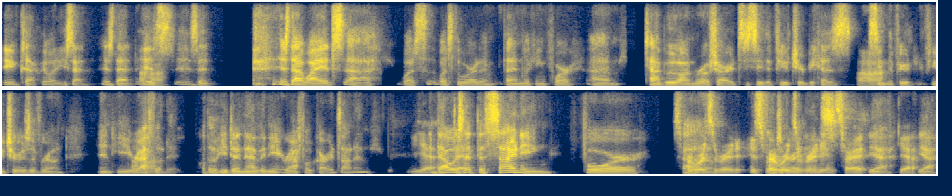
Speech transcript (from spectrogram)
exactly what you said? Is that is Uh-huh. is it is that why it's uh what's what's the word that I'm looking for? Um taboo on Roshar to see the future because Uh-huh. seeing the fu- future is of ruin. And he Uh-huh. raffled it, although he didn't have any raffle cards on him. Yeah. and that was at the signing for It's for words of um, radiance. It's for words of radiance, right? yeah, Yeah. yeah.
